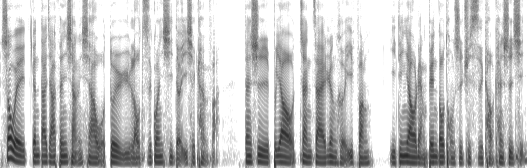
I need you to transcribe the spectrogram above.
稍微跟大家分享一下我对于劳资关系的一些看法，但是不要站在任何一方，一定要两边都同时去思考看事情，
